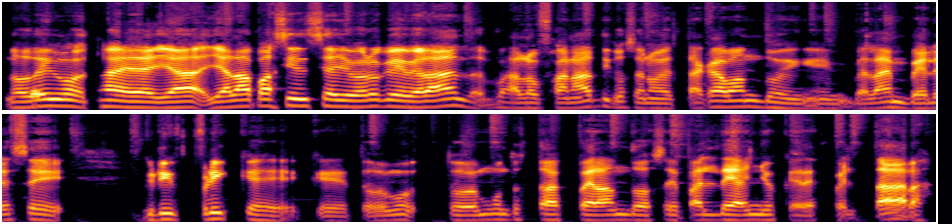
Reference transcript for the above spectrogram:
No tengo, ya, ya, la paciencia, yo creo que ¿verdad? a los fanáticos se nos está acabando en, en, ¿verdad? en ver ese Grip Freak que, que todo, todo, el mundo estaba esperando hace un par de años que despertara.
